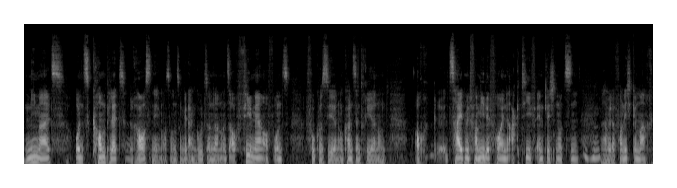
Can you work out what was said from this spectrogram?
niemals uns komplett rausnehmen aus unserem Gedankengut, sondern uns auch viel mehr auf uns fokussieren und konzentrieren und auch Zeit mit Familie, Freunde aktiv endlich nutzen. Das haben wir davor nicht gemacht,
